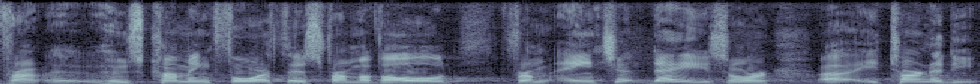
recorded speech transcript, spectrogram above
from, uh, whose coming forth is from of old, from ancient days or uh, eternity.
